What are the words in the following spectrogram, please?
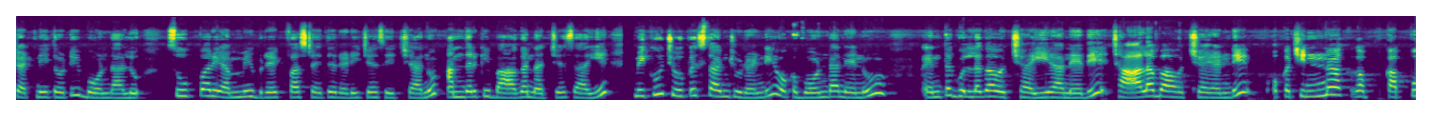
చట్నీతోటి బోండాలు. సూపర్ యమ్మీ బ్రేక్ఫాస్ట్ అయితే రెడీ చేసి ఇచ్చాను. అందరికీ బాగా నచ్చేసాయి. మీకు చూపిస్తాను చూడండి. ఒక బోండా నేను ఎంత గుల్లగా వచ్చాయి అనేది చాలా బాగా వచ్చాయండి. ఒక చిన్న కప్పు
